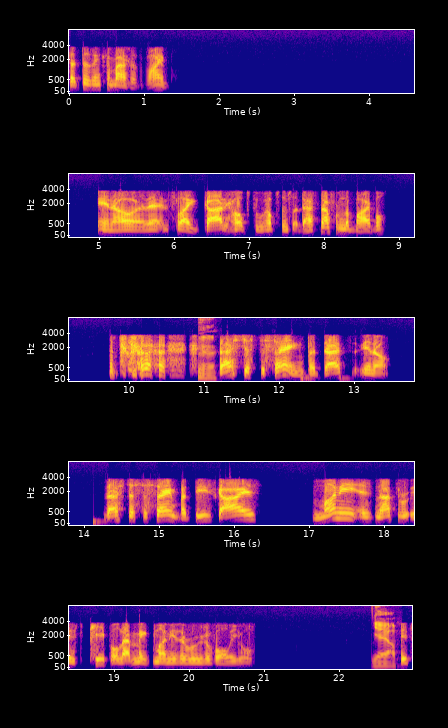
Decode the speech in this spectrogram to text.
That doesn't come out of the Bible. You know, and it's like God helps who helps himself. That's not from the Bible. yeah. That's just the saying, but that's you know, that's just the saying. But these guys, money is not the it's people that make money the root of all evil. Yeah, it's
